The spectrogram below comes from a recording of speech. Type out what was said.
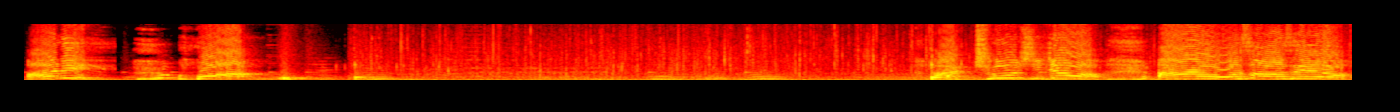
아니, 와! 아 추우시죠? 아 어서오세요.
